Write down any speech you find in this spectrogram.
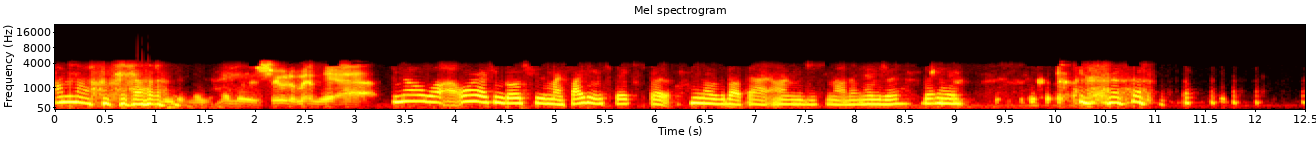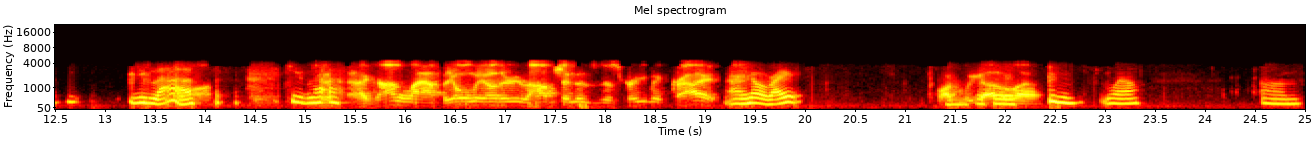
I'm not. I'm gonna shoot him in the ass. No, well, or I can go to my fighting sticks, but who knows about that? I'm just not a ninja. But hey. you laugh. You laugh. I gotta laugh. The only other option is to scream and cry. I know, right? Fuck, we lot. well, um,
